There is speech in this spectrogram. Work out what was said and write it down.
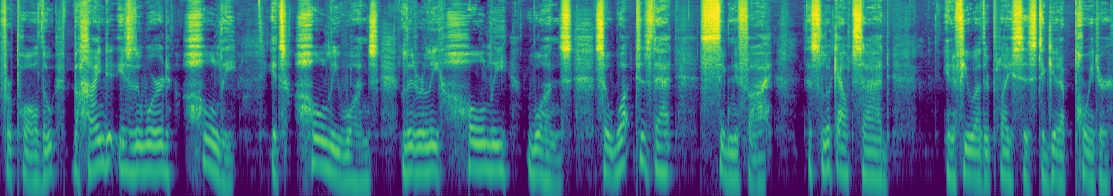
for Paul? The, behind it is the word holy. It's holy ones, literally holy ones. So, what does that signify? Let's look outside in a few other places to get a pointer.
